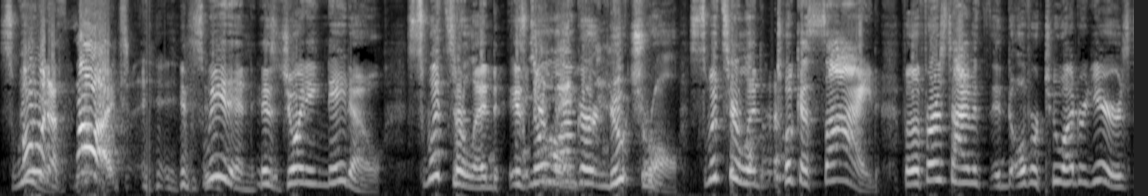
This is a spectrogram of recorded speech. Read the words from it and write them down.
Sweden, Who would have thought? Sweden is joining NATO. Switzerland is no longer neutral. Switzerland took a side. For the first time in- in over 200 years,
